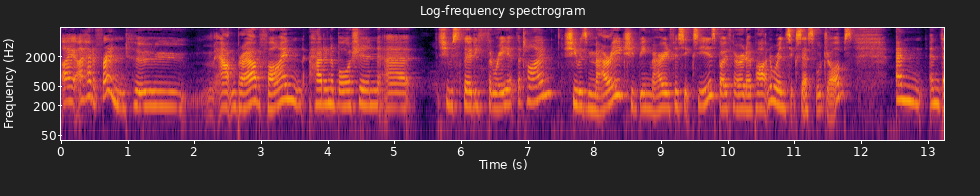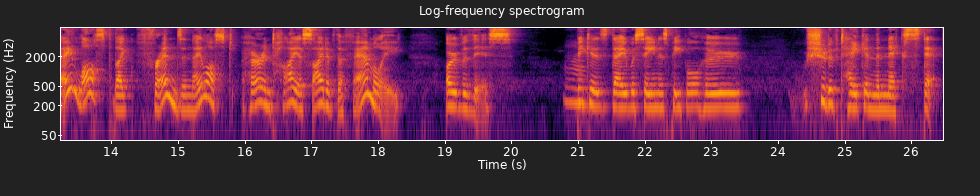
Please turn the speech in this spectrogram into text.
I I had a friend who, out and proud, fine, had an abortion at. She was 33 at the time. She was married. She'd been married for six years. Both her and her partner were in successful jobs and and they lost like friends and they lost her entire side of the family over this hmm. because they were seen as people who should have taken the next step.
